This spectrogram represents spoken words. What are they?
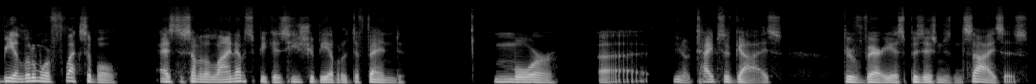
be a little more flexible as to some of the lineups because he should be able to defend more, uh, you know, types of guys through various positions and sizes.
